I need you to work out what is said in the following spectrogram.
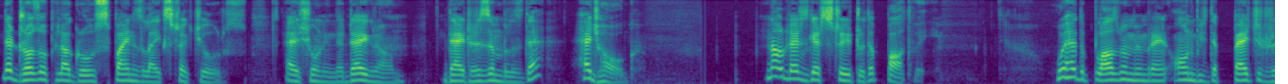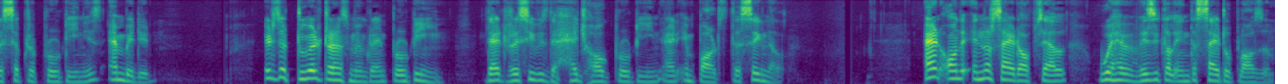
the Drosophila grows spines-like structures as shown in the diagram that resembles the hedgehog. Now let's get straight to the pathway. We have the plasma membrane on which the patched receptor protein is embedded. It's a 12 transmembrane protein that receives the hedgehog protein and imparts the signal. And on the inner side of cell, we have a vesicle in the cytoplasm,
